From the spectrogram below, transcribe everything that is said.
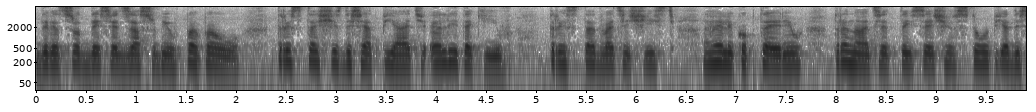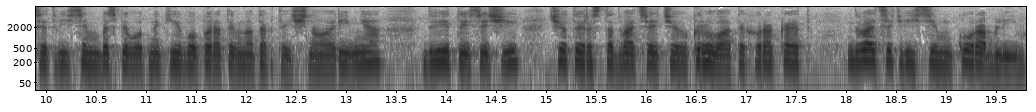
910 засобів ППО, 365 літаків. 326 гелікоптерів, 13 тисяч 158 безпілотників оперативно-тактичного рівня, 2420 крилатих ракет, 28 кораблів,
